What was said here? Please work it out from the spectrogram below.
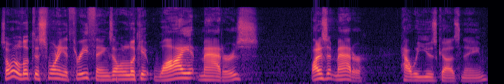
So I want to look this morning at three things. I want to look at why it matters. Why does it matter how we use God's name?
